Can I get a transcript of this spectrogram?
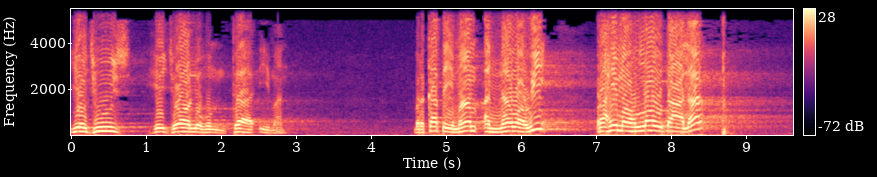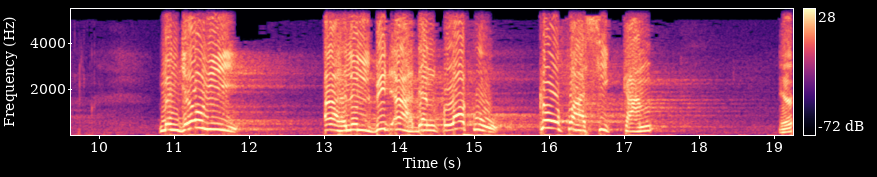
yajuz hijranuhum ta'iman berkata Imam An-Nawawi rahimahullah taala menjauhi ahlul bid'ah dan pelaku kefasikan ya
